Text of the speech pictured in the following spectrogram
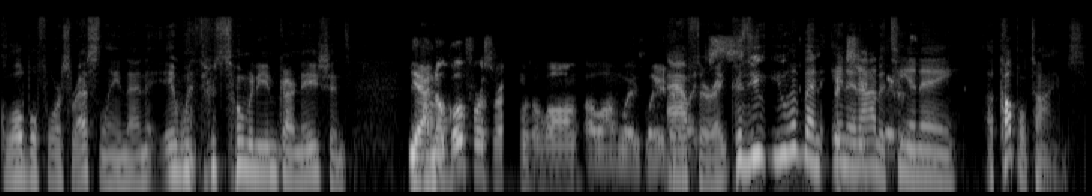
Global Force Wrestling. Then it went through so many incarnations Yeah, Um, no, Global Force Wrestling was a long, a long ways later. after, like, right? Because you you have been in and out of later. TNA a couple times.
